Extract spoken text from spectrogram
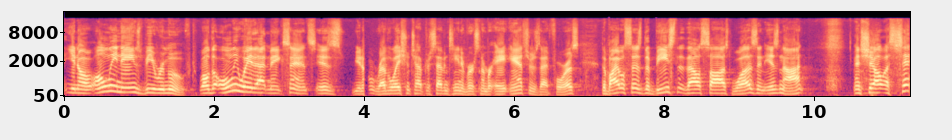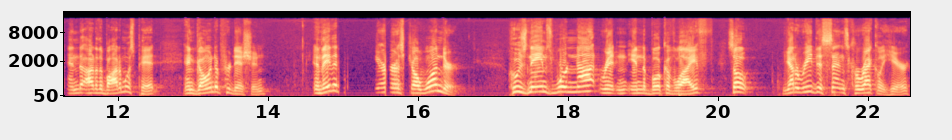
you know, only names be removed? Well, the only way that makes sense is, you know, Revelation chapter 17 and verse number 8 answers that for us. The Bible says, The beast that thou sawest was and is not, and shall ascend out of the bottomless pit and go into perdition, and they that dwell on the earth shall wonder whose names were not written in the book of life. So you got to read this sentence correctly here.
